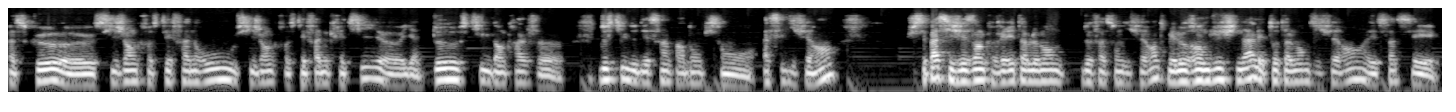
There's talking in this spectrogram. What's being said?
parce que euh, si j'ancre Stéphane Roux ou si j'ancre Stéphane Créti, euh, il y a deux styles d'ancrage, euh, deux styles de dessin pardon, qui sont assez différents. Je ne sais pas si je les ancre véritablement de façon différente, mais le rendu final est totalement différent et ça c'est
